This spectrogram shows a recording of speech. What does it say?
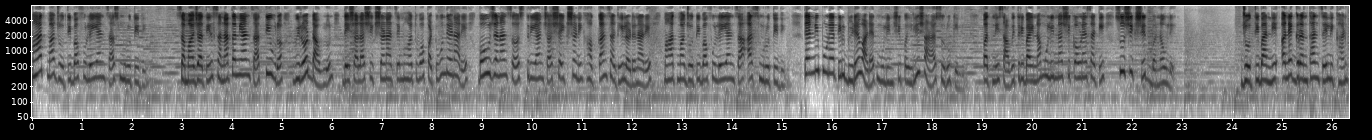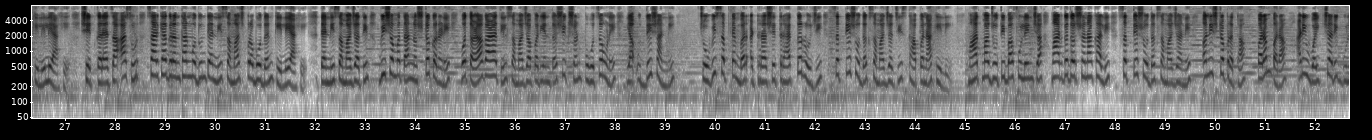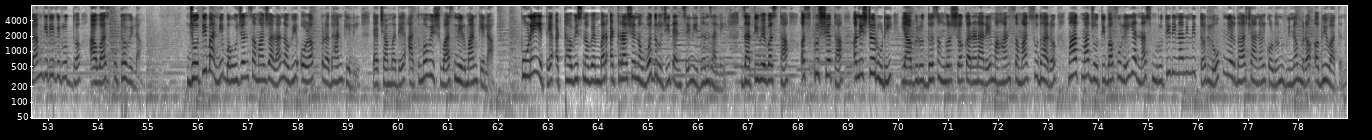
महात्मा ज्योतिबा फुले यांचा स्मृती दिन. समाजातील सनातन यांचा तीव्र विरोध डावलून देशाला शिक्षणाचे महत्त्व पटवून देणारे बहुजनांसह स्त्रियांच्या शैक्षणिक हक्कांसाठी लढणारे महात्मा ज्योतिबा फुले यांचा आज स्मृती दिन. त्यांनी पुण्यातील भिडेवाड्यात मुलींची पहिली शाळा सुरू केली. पत्नी सावित्रीबाईंना मुलींना शिकवण्यासाठी सुशिक्षित बनवले. ज्योतिबांनी अनेक ग्रंथांचे लिखाण केलेले आहे. शेतकऱ्याचा आसूड सारख्या ग्रंथांमधून त्यांनी समाज प्रबोधन केले आहे. त्यांनी समाजातील विषमता नष्ट करणे व तळागाळातील समाजापर्यंत शिक्षण पोहोचवणे या उद्देशांनी चोवीस सप्टेंबर अठराशे त्र्याहत्तर रोजी सत्यशोधक समाजाची स्थापना केली. महात्मा ज्योतिबा फुलेंच्या मार्गदर्शनाखाली सत्यशोधक समाजाने अनिष्ट प्रथा परंपरा आणि वैचारिक गुलामगिरी विरुद्ध आवाज उठविला. ज्योतिबांनी बहुजन समाजाला नवी ओळख प्रदान केली. त्याच्यामध्ये आत्मविश्वास निर्माण केला. पुणे येथे अठ्ठावीस नोव्हेंबर अठराशे नव्वद रोजी त्यांचे निधन झाले. जातीव्यवस्था अस्पृश्यता अनिष्ट रूढी याविरुद्ध संघर्ष करणारे महान समाजसुधारक महात्मा ज्योतिबा फुले यांना स्मृती दिनानिमित्त लोकनिर्धार चॅनलकडून विनम्र अभिवादन.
